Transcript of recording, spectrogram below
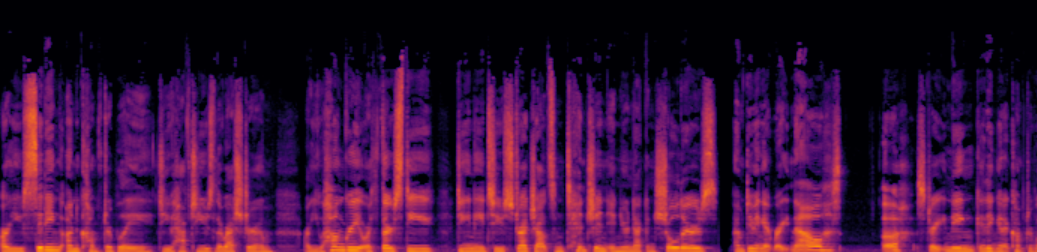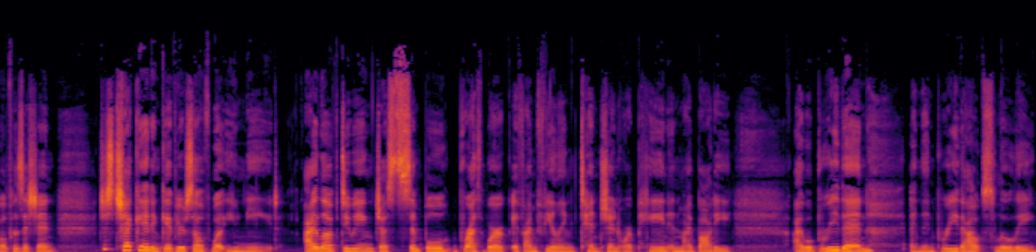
Are you sitting uncomfortably? Do you have to use the restroom? Are you hungry or thirsty? Do you need to stretch out some tension in your neck and shoulders? I'm doing it right now. Ugh, straightening, getting in a comfortable position. Just check in and give yourself what you need. I love doing just simple breath work if I'm feeling tension or pain in my body. I will breathe in and then breathe out slowly,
